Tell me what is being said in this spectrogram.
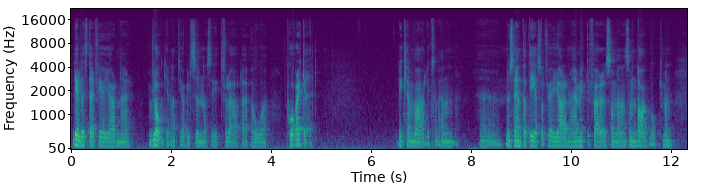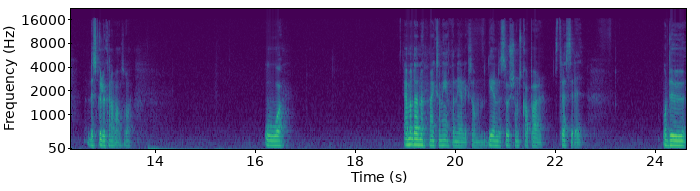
delvis därför jag gör den här vloggen. Att jag vill synas i ditt flöde och påverka dig. Det kan vara liksom en... Eh, nu säger jag inte att det är så för jag gör det här mycket för som en som dagbok. Men det skulle kunna vara så. Och... Ja men den uppmärksamheten är liksom, det är en resurs som skapar stress i dig. Och du...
